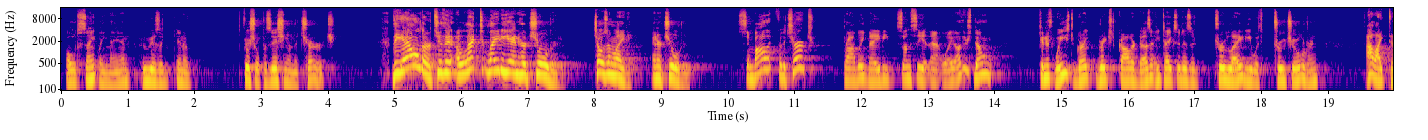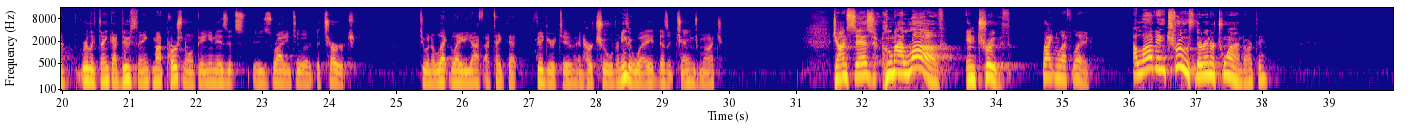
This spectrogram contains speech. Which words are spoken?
Old saintly man who is a, in an official position in the church. The elder to the elect lady and her children, chosen lady and her children. Symbolic for the church? Probably, maybe. Some see it that way, others don't. Kenneth Wuest, a great Greek scholar, doesn't. He takes it as a true lady with true children. I like to really think, I do think, my personal opinion is it's he's writing to a, the church, to an elect lady. I, I take that figurative, and her children. Either way, it doesn't change much. John says, Whom I love in truth, right and left leg. I love in truth, they're intertwined, aren't they?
